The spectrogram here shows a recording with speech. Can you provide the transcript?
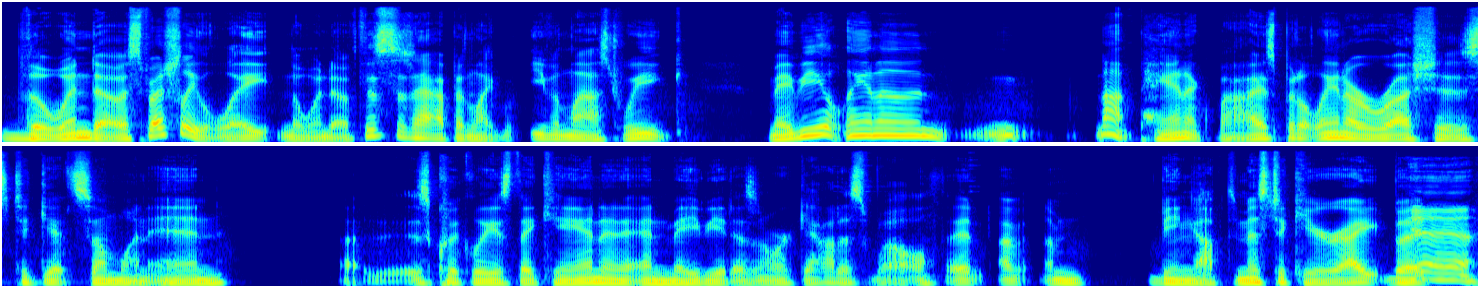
the window, especially late in the window, if this has happened like even last week, maybe Atlanta not panic buys, but Atlanta rushes to get someone in uh, as quickly as they can, and, and maybe it doesn't work out as well. It, I'm, I'm being optimistic here, right? But yeah,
